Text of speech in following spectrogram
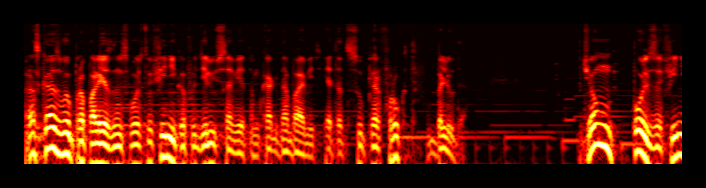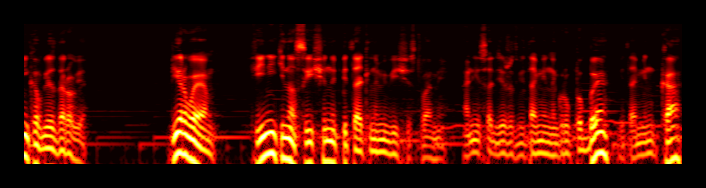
Рассказываю про полезные свойства фиников и делюсь советом, как добавить этот суперфрукт в блюдо. В чем польза фиников для здоровья? Первое. Финики насыщены питательными веществами. Они содержат витамины группы В, витамин К,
